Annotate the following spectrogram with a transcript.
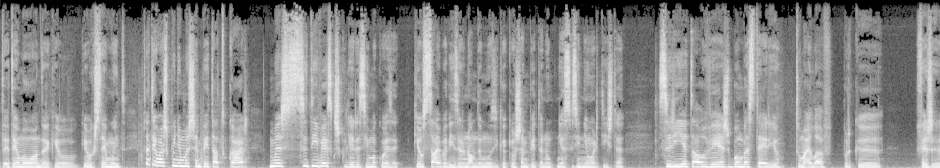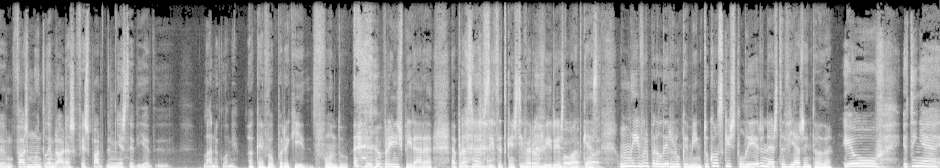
Te- tem uma onda que eu, que eu gostei muito. Portanto, eu acho que punha uma champeta a tocar, mas se tivesse que escolher assim uma coisa que eu saiba dizer o nome da música, que eu champeta não conheço assim nenhum artista, seria talvez Bomba Stereo, To My Love, porque fez, eh, faz muito lembrar, acho que fez parte da minha estadia de, lá na Colômbia. Ok, vou por aqui de fundo para inspirar a, a próxima visita de quem estiver a ouvir este Boa, podcast. Um livro para ler no caminho. Tu conseguiste ler nesta viagem toda? Eu, eu tinha.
